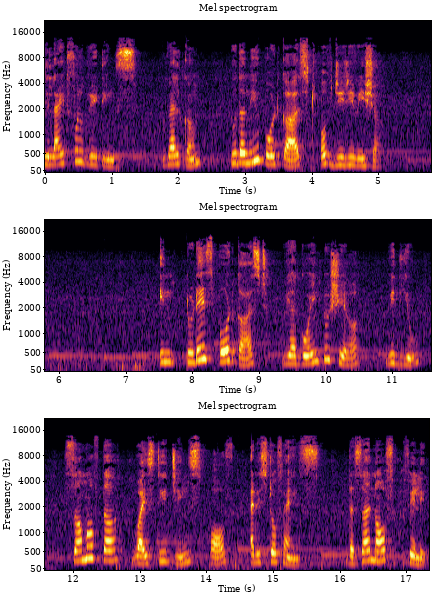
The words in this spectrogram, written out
delightful greetings. Welcome to the new podcast of Gigi Visha. In today's podcast, we are going to share with you some of the wise teachings of Aristophanes, the son of Philip.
